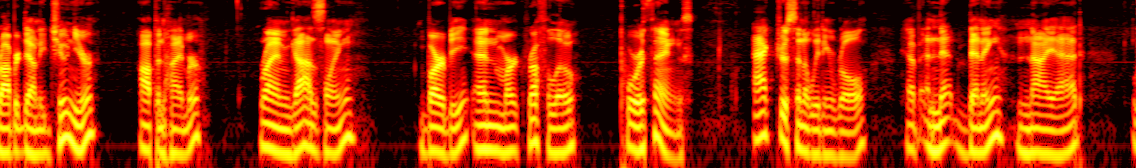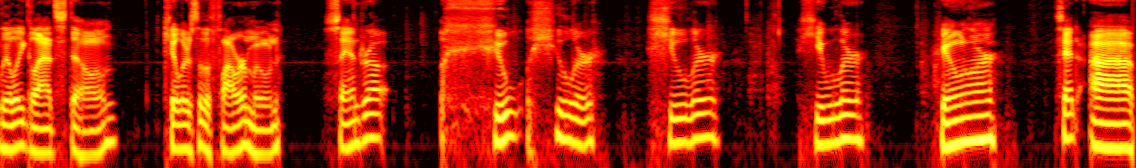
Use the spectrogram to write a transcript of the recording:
Robert Downey Jr., Oppenheimer, Ryan Gosling, Barbie, and Mark Ruffalo, Poor Things. Actress in a leading role, you have Annette Bening, Nyad, Lily Gladstone, Killers of the Flower Moon, Sandra Hewler, Hewler, Hewler, Hewler. Said, uh,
